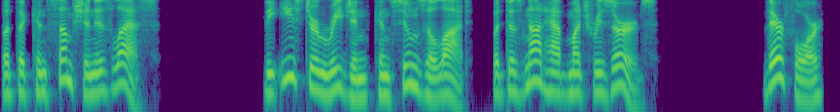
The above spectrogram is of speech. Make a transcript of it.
but the consumption is less. The eastern region consumes a lot, but does not have much reserves. Therefore,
